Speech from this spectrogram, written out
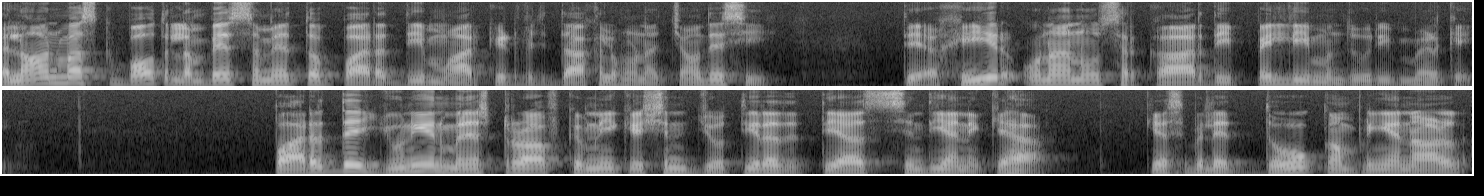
ਇਲਨ ਮਸਕ ਬਹੁਤ ਲੰਬੇ ਸਮੇਂ ਤੋਂ ਭਾਰਤ ਦੀ ਮਾਰਕੀਟ ਵਿੱਚ ਦਾਖਲ ਹੋਣਾ ਚਾਹੁੰਦੇ ਸੀ ਤੇ ਅਖੀਰ ਉਹਨਾਂ ਨੂੰ ਸਰਕਾਰ ਦੀ ਪਹਿਲੀ ਮਨਜ਼ੂਰੀ ਮਿਲ ਗਈ। ਭਾਰਤ ਦੇ union minister of communication Jyotiraditya Scindia ਨੇ ਕਿਹਾ ਕਿ ਇਸ ਵੇਲੇ ਦੋ ਕੰਪਨੀਆਂ ਨਾਲ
